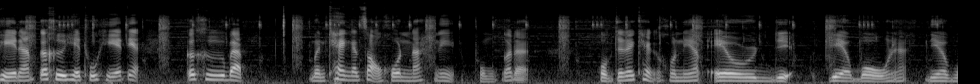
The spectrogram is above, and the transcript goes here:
head นะครับก็คือ head to head เนี่ย ก็คือแบบ เหมือนแข่งกันสองคนนะ นี่ผมก็ได้ ผมจะได้แข่งกับคนนี้ครับ เอลเดียโบนะเดียโบ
